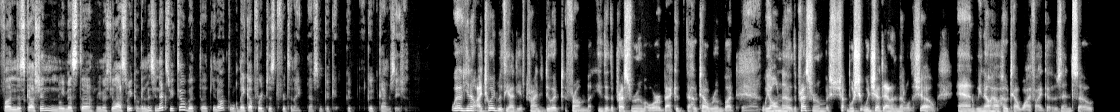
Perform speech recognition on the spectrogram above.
fun discussion. We missed uh, we missed you last week. I'm going to miss you next week too, but uh, you know what? We'll make up for it just for tonight. Have some good good good conversation. Well, you know, I toyed with the idea of trying to do it from either the press room or back at the hotel room, but yeah. we all know the press room sh- sh- would shut down in the middle of the show, and we know how hotel Wi-Fi goes, and so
